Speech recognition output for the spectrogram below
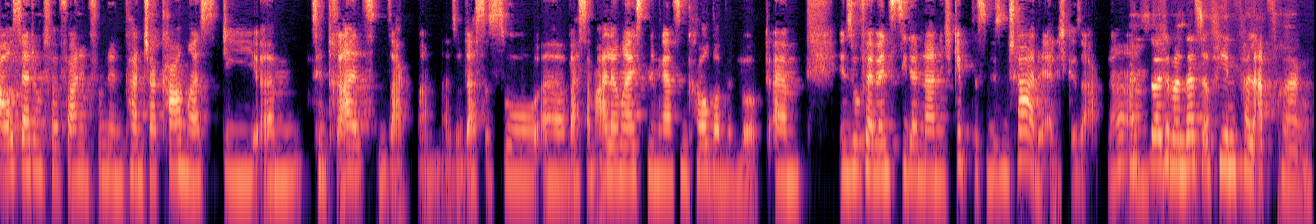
Ausleitungsverfahren von den Panchakarmas die ähm, zentralsten, sagt man. Also das ist so, äh, was am allermeisten im ganzen Körper bewirkt. Ähm, insofern, wenn es die dann da nicht gibt, ist ein bisschen schade, ehrlich gesagt. Ne? Also sollte man das auf jeden Fall abfragen.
